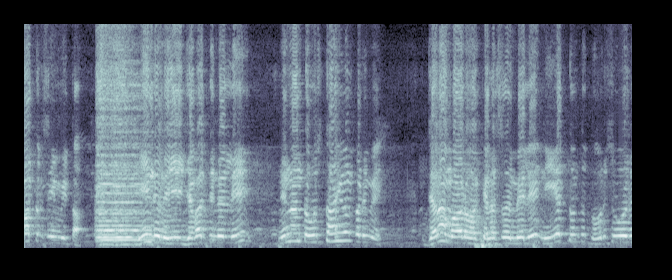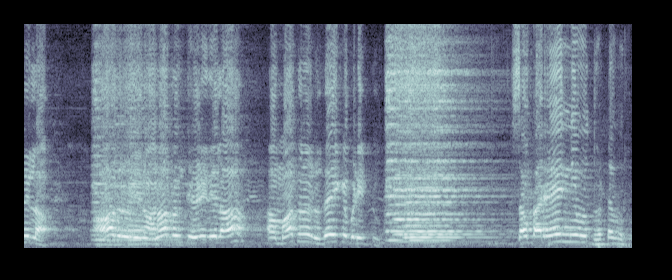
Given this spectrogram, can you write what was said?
ಮಾತ್ರ ಸೀಮಿತ. ಇಂದಿನ ಈ ಜಗತ್ತಿನಲ್ಲಿ ನಿನ್ನಂತ ಉತ್ಸಾಹಿಗಳು ಕಡಿಮೆ. ಜನ ಮಾಡುವ ಕೆಲಸದ ಮೇಲೆ ನಿಯತ್ತಂತೂ ತೋರಿಸುವುದಿಲ್ಲ. ಆದರೂ ನೀನು ಅನಾಥ ಅಂತ ಹೇಳಿದಿಲ್ಲ ಆ ಮಾತನ್ನು ಹೃದಯಕ್ಕೆ ಬಡಿತ್ತು ಸೌಕರ್ಯ, ನೀವು ದೊಡ್ಡವರು.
